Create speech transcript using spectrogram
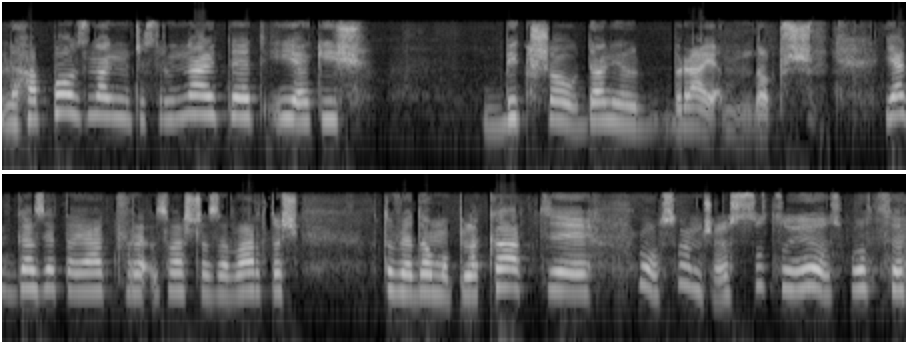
Lecha Poznań, Manchester United i jakiś Big Show Daniel Bryan. Dobrze. Jak gazeta, jak zwłaszcza zawartość, to wiadomo plakaty. O, Sanchez, co to jest? What the...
